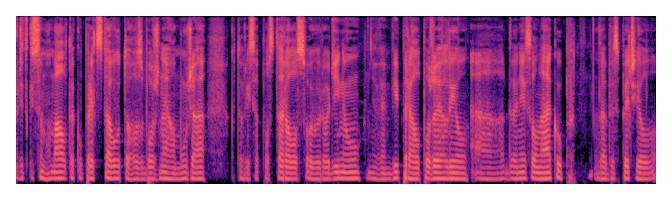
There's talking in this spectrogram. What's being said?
Vždycky som mal takú predstavu toho zbožného muža, ktorý sa postaral o svoju rodinu, neviem, vypral, požehlil a doniesol nákup, zabezpečil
